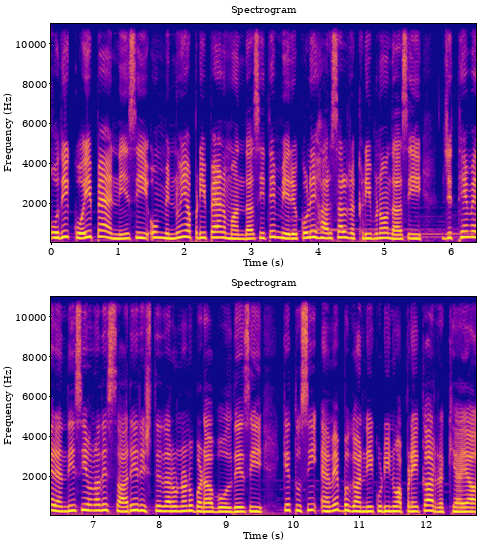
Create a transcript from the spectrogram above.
ਉਹਦੀ ਕੋਈ ਭੈਣ ਨਹੀਂ ਸੀ, ਉਹ ਮੈਨੂੰ ਹੀ ਆਪਣੀ ਭੈਣ ਮੰਨਦਾ ਸੀ ਤੇ ਮੇਰੇ ਕੋਲ ਹੀ ਹਰ ਸਾਲ ਰੱਖੜੀ ਬਣਾਉਂਦਾ ਸੀ। ਜਿੱਥੇ ਮੈਂ ਰਹਿੰਦੀ ਸੀ, ਉਹਨਾਂ ਦੇ ਸਾਰੇ ਰਿਸ਼ਤੇਦਾਰ ਉਹਨਾਂ ਨੂੰ ਬੜਾ ਬੋਲਦੇ ਸੀ ਕਿ ਤੁਸੀਂ ਐਵੇਂ ਬਗਾਨੀ ਕੁੜੀ ਨੂੰ ਆਪਣੇ ਘਰ ਰੱਖਿਆ ਆ,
